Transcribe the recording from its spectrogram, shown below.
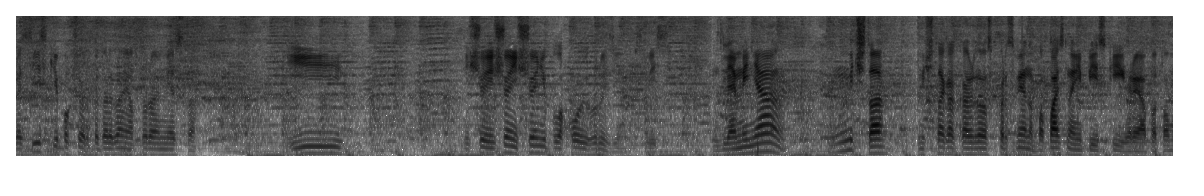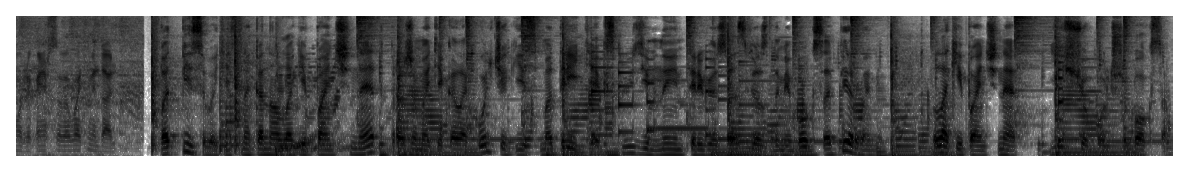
российский боксер, который занял второе место. И еще, еще, еще неплохой грузин здесь. Для меня мечта. Мечта как каждого спортсмена попасть на Олимпийские игры, а потом уже, конечно, завоевать медаль. Подписывайтесь на канал Lucky Punch Net, прожимайте колокольчик и смотрите эксклюзивные интервью со звездами бокса первыми. Lucky Punch Net. Еще больше бокса.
